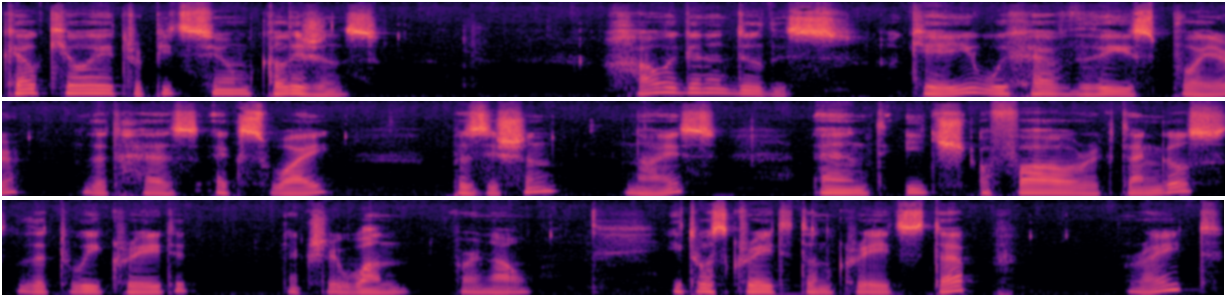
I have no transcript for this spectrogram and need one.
calculate trapezium collisions. How are we gonna do this? Okay, we have this player that has XY position, nice, and each of our rectangles that we created, actually one for now. It was created on create step, right?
